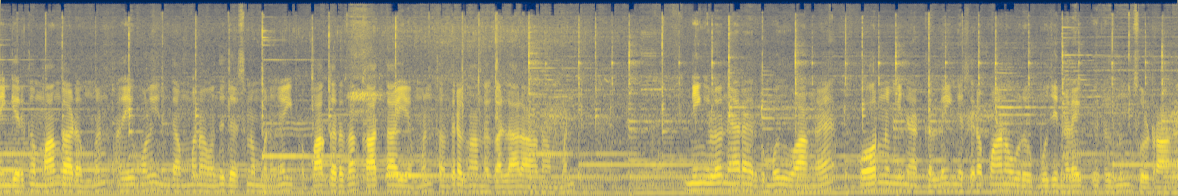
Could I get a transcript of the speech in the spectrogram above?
இங்கே இருக்க மாங்காடு அம்மன் அதே போல் இந்த அம்மனை வந்து தரிசனம் பண்ணுங்கள் இப்போ பார்க்குறது தான் காத்தாயி அம்மன் சந்திரகாந்த கல்லால் ஆன அம்மன். நீங்களும் நேரம் இருக்கும்போது வாங்க. பௌர்ணமி நாட்களில் இங்கே சிறப்பான ஒரு பூஜை நடைபெறுதுன்னு சொல்கிறாங்க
